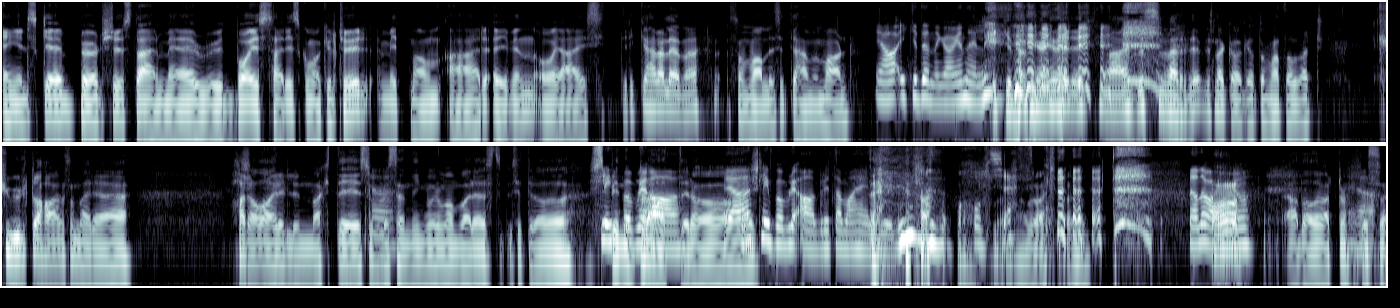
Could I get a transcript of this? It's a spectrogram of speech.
Engelske Birdshoes der med Rude Boys her i Skumma kultur. Mitt navn er Øyvind, og jeg sitter ikke her alene. Som vanlig sitter jeg her med Maren. Ja, ikke denne gangen heller. Ikke denne gangen heller. Nei, dessverre. Vi snakka akkurat om at det hadde vært kult å ha en sånn derre Harald Ari Lund-aktig solosending hvor man bare sitter og spinner plater og Ja, Slippe å bli avbrutt av meg hele tiden. Hold kjeft. Det hadde vært noe. ja, det hadde vært noe. Få.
